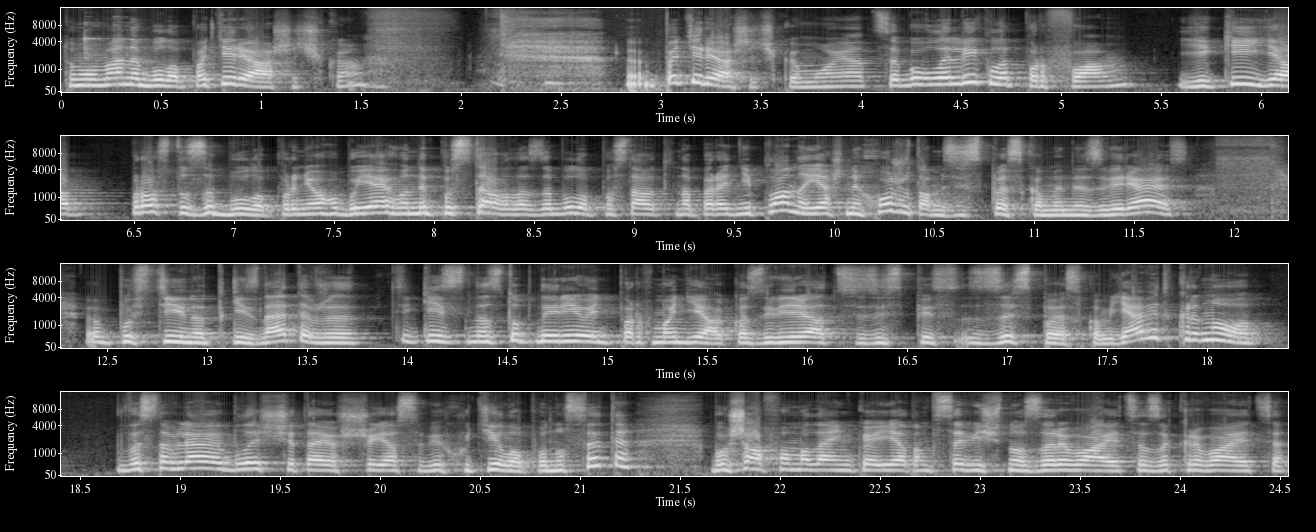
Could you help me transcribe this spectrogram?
тому в мене була потеряшечка. Потеряшечка моя. Це був Лалік Парфам, який я просто забула про нього, бо я його не поставила, забула поставити на передній план. а Я ж не ходжу там зі списками, не звіряюсь. Постійно такий, знаєте, вже якийсь наступний рівень парфманіака, звірятися зі списком. Я відкрину. Виставляю ближче те, що я собі хотіла поносити, бо шафа маленька, і я там все вічно заривається, закривається.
